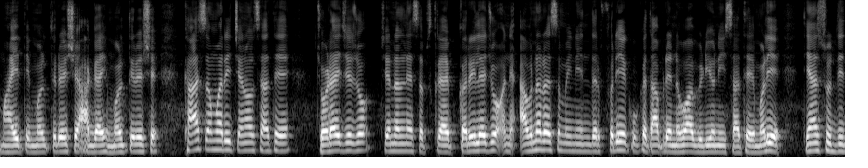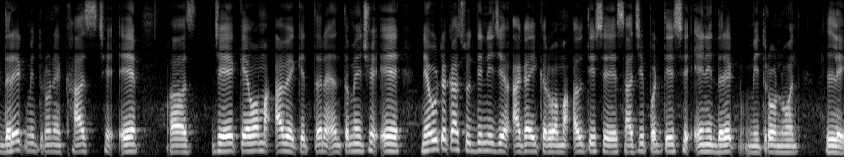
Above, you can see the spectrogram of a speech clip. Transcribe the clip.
માહિતી મળતી રહેશે, આગાહી મળતી રહેશે. ખાસ અમારી ચેનલ સાથે જોડાઈ જજો. ચેનલને સબસ્ક્રાઇબ કરી લેજો અને આવનારા સમયની અંદર ફરી એક વખત આપણે નવા વિડીયોની સાથે મળીએ. ત્યાં સુધી દરેક મિત્રોને ખાસ છે એ જે કહેવામાં આવે કે તમે છે એ નેવું ટકા સુધીની જે આગાહી કરવામાં આવતી છે એ સાચી પડતી છે. એની દરેક મિત્રો નોંધ લે.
